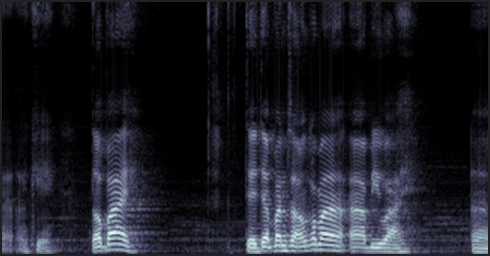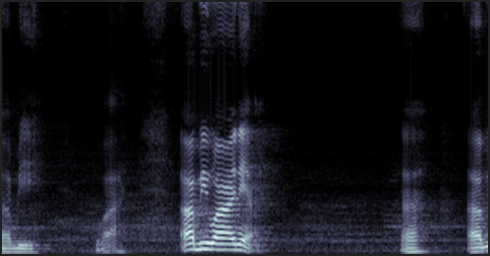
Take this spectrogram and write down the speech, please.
อ่าโอเค ต่อไปเจ็ดจากพันสองก็มา r b y r b y r b y เนี่ยนะ r b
